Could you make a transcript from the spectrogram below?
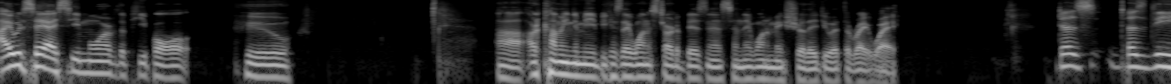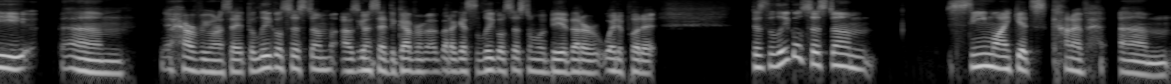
i would say i see more of the people who uh, are coming to me because they want to start a business and they want to make sure they do it the right way. Does does the um however you want to say it the legal system i was going to say the government but i guess the legal system would be a better way to put it. Does the legal system seem like it's kind of um,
